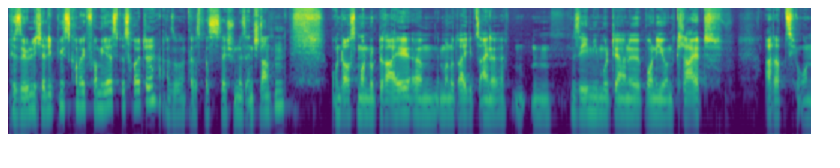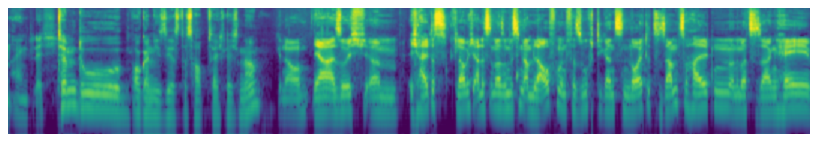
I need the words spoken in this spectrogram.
persönlicher Lieblingscomic von mir ist bis heute. Also da ist was sehr Schönes entstanden. Und aus Mondo 3, ähm, in Mondo 3 gibt es eine semi-moderne Bonnie und Clyde Adaption eigentlich. Tim, du organisierst das hauptsächlich, ne? Genau. Ja, also ich, ähm, ich halte das, glaube ich, alles immer so ein bisschen am Laufen und versuche die ganzen Leute zusammenzuhalten und immer zu sagen, hey,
